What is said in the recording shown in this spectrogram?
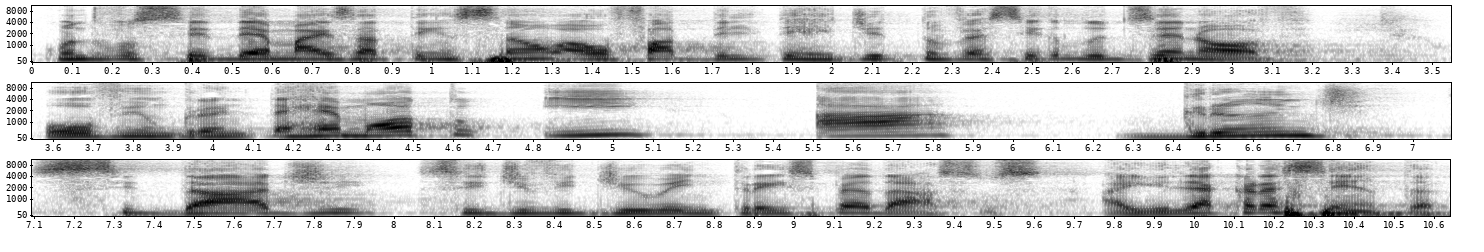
quando você der mais atenção ao fato dele ter dito no versículo 19: houve um grande terremoto e a grande cidade se dividiu em três pedaços. Aí ele acrescenta:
